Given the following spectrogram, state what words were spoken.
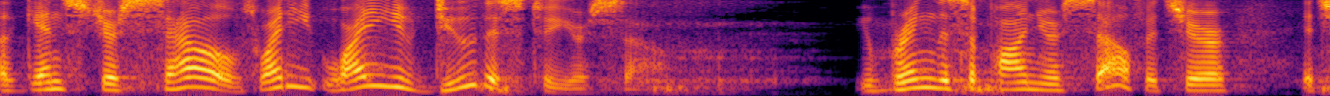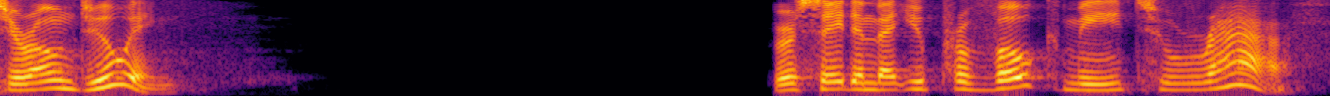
against yourselves? Why do you, why do you do this to yourself? You bring this upon yourself. It's your, it's your own doing. Verse 8, and that you provoke me to wrath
